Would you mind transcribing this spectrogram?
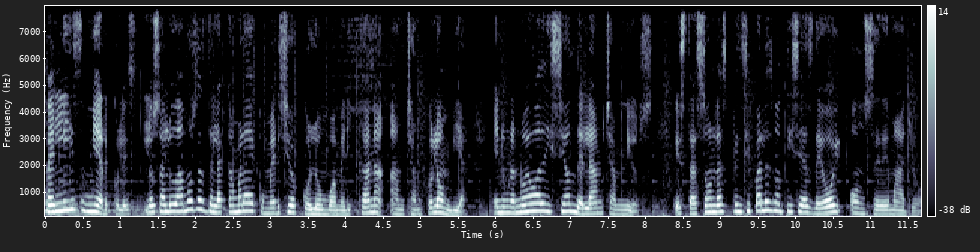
Feliz miércoles. Los saludamos desde la Cámara de Comercio Colombo-Americana AmCham Colombia en una nueva edición del AmCham News. Estas son las principales noticias de hoy, 11 de mayo.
